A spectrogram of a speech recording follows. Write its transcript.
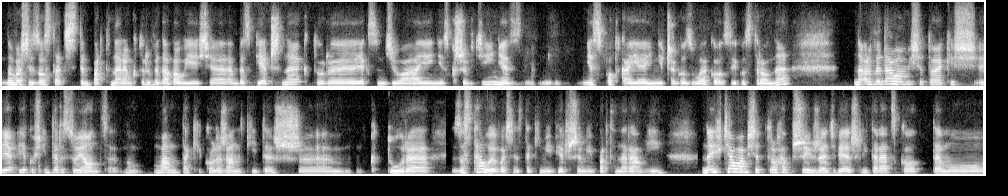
no właśnie zostać z tym partnerem, który wydawał jej się bezpieczny, który, jak sądziła, jej nie skrzywdzi, nie, nie spotka jej niczego złego z jego strony. No ale wydało mi się to jakieś, jakoś interesujące. No, mam takie koleżanki też, które zostały właśnie z takimi pierwszymi partnerami. No i chciałam się trochę przyjrzeć, wiesz, literacko temu,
